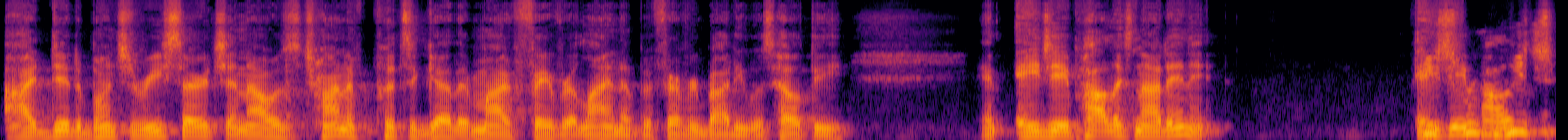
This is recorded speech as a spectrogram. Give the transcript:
I did a bunch of research and I was trying to put together my favorite lineup if everybody was healthy, and AJ Pollock's not in it. He's, AJ Pollock? he's,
